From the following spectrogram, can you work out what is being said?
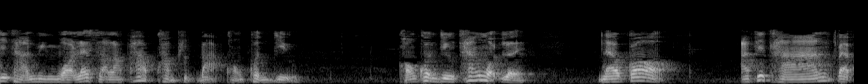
ธิษฐานวิงวอนและสารภาพความผิดบาปของคนยิว ของคนยิวทั้งหมดเลย แล้วก็อธิษฐานแบบ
